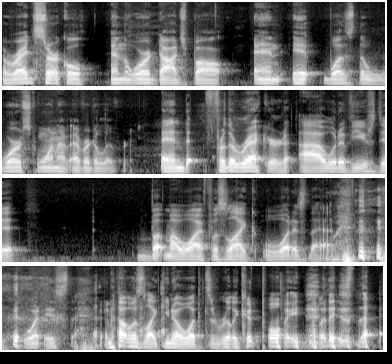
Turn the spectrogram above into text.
a red circle, and the word dodgeball and it was the worst one I've ever delivered. And for the record, I would have used it, but my wife was like, "What is that? what is that?" And I was like, "You know what? That's a really good point. What is that?"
